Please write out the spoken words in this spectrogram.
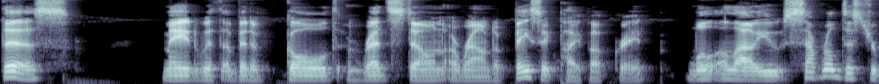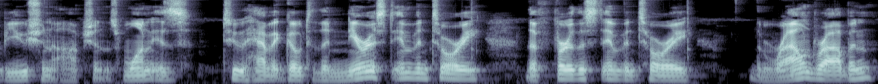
This made with a bit of gold and redstone around a basic pipe upgrade, will allow you several distribution options. One is to have it go to the nearest inventory, the furthest inventory, the round robin,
